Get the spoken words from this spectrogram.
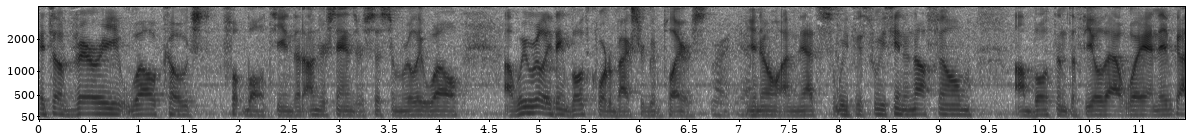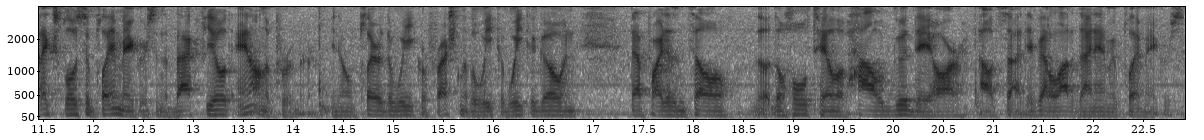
it's a very well coached football team that understands their system really well. Uh, we really think both quarterbacks are good players. Right. Yeah. You know, I mean that's we've we've seen enough film on both of them to feel that way, and they've got explosive playmakers in the backfield and on the perimeter. You know, player of the week or freshman of the week a week ago, and that probably doesn't tell the, the whole tale of how good they are outside. They've got a lot of dynamic playmakers.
